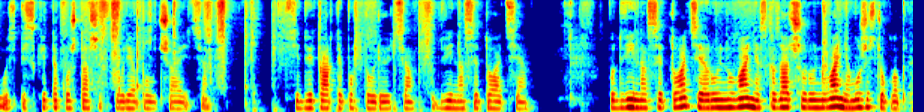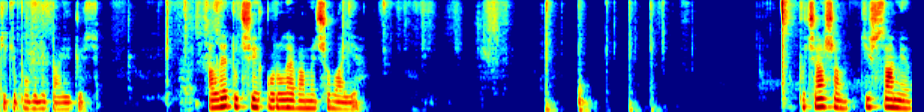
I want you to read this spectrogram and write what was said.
Ось піски також та ж історія виходить. Ці дві карти повторюються. Подвійна ситуація. Подвійна ситуація, руйнування. Сказати, що руйнування, може стекла тільки повилітають ось. Але тут ще й королева мечова є. По чашам ті ж самі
